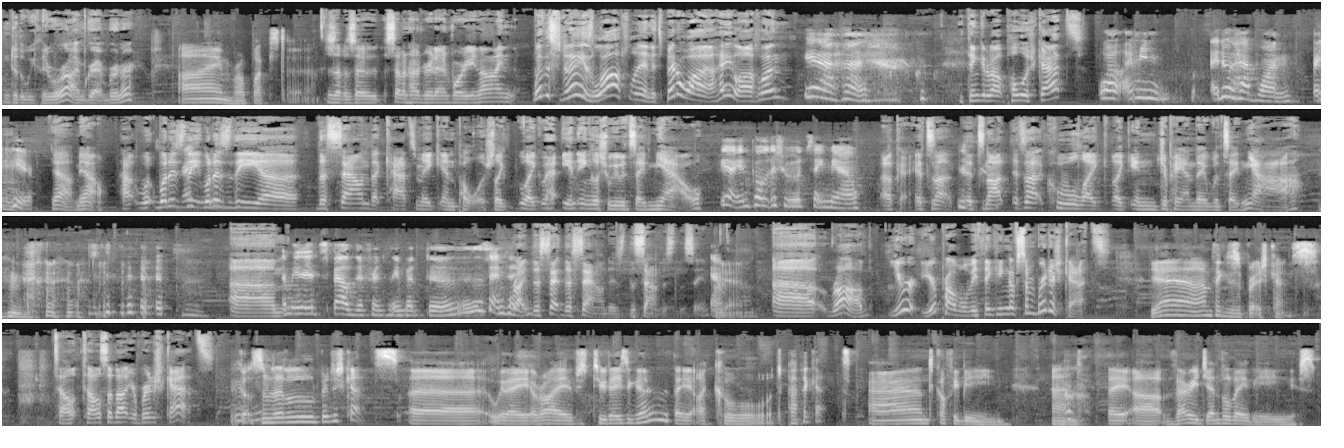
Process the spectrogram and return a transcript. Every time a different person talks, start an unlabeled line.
welcome to the Weekly Roar. I'm Grant Brunner.
I'm Rob Webster.
This is episode 749. With us today is Loethlin. It's been a while. Hey, Loethlin.
Yeah, hi.
You thinking about Polish cats?
Well, I mean, I do have one right here.
Yeah, meow. How, what, what is the
Right
what is the uh, the sound that cats make in Polish? Like like in English we would say meow.
Yeah, in Polish we would say meow.
Okay, it's not it's not it's not cool like like in Japan they would say nya. um,
I mean, it's spelled differently, but uh, the same thing.
right, the sa- the sound is the sound is the same.
Yeah.
Yeah.
Uh, Rob, you're you're probably thinking of some British cats.
Yeah, I'm thinking of British cats.
Tell tell us about your British cats.
We've got some little British cats. Uh, they arrived two days ago. They are called Pepper Cat and Coffee Bean. And they are very gentle babies.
